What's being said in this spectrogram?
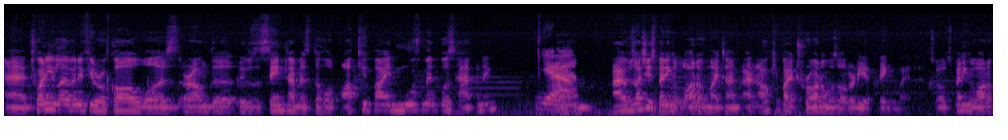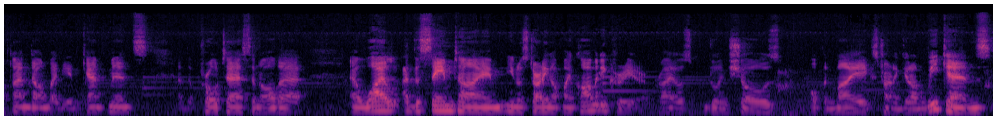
And 2011, if you recall, was around the, it was the same time as the whole Occupy movement was happening. Yeah. And I was actually spending a lot of my time, and Occupy Toronto was already a thing by then. So I was spending a lot of time down by the encampments and the protests and all that. And while at the same time, you know, starting up my comedy career, right? I was doing shows, open mics, trying to get on weekends.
